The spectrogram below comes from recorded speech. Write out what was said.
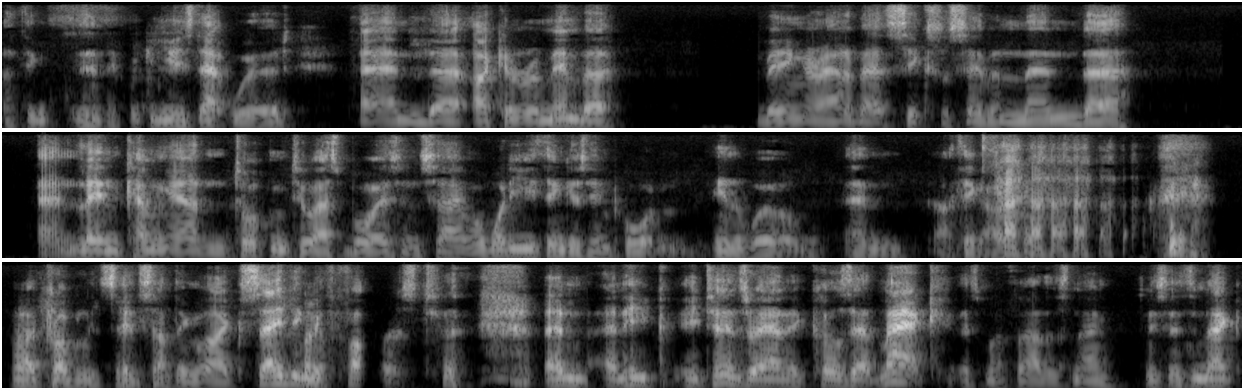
I think if we can use that word. And uh, I can remember being around about six or seven and uh, and Len coming out and talking to us boys and saying, "Well, what do you think is important in the world?" And I think I probably, I probably said something like saving the forest. and and he he turns around and he calls out Mac. That's my father's name. He says, Mac,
